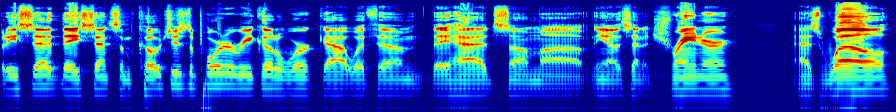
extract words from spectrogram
But he said they sent some coaches to Puerto Rico to work out with him. They had some, uh, you know, they sent a trainer as well.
